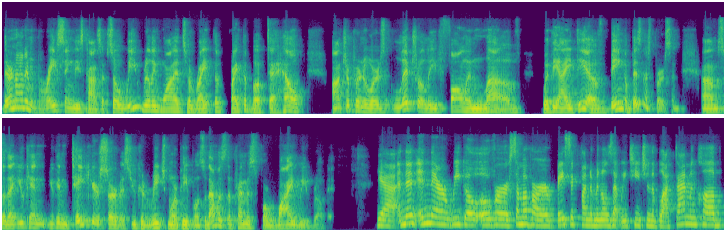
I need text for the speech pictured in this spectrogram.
they're not embracing these concepts. So we really wanted to write the write the book to help entrepreneurs literally fall in love with the idea of being a business person um, so that you can you can take your service you could reach more people so that was the premise for why we wrote it yeah. And then in there, we go over some of our basic fundamentals that we teach in the Black Diamond Club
